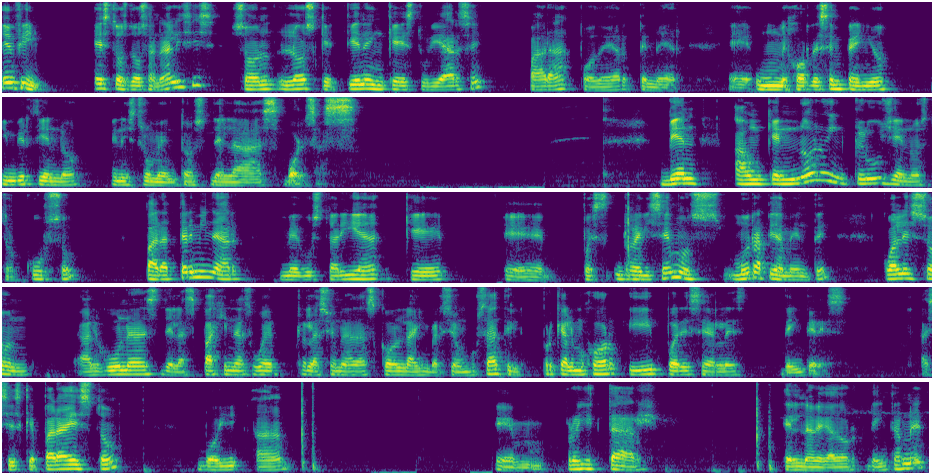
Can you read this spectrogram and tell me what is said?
En fin, estos dos análisis son los que tienen que estudiarse para poder tener eh, un mejor desempeño invirtiendo en instrumentos de las bolsas. Bien, aunque no lo incluye nuestro curso, para terminar, me gustaría que eh, pues revisemos muy rápidamente cuáles son algunas de las páginas web relacionadas con la inversión bursátil, porque a lo mejor y puede serles de interés. Así es que para esto voy a em, proyectar el navegador de Internet.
